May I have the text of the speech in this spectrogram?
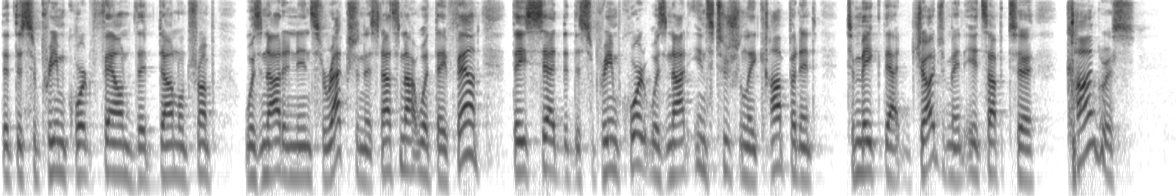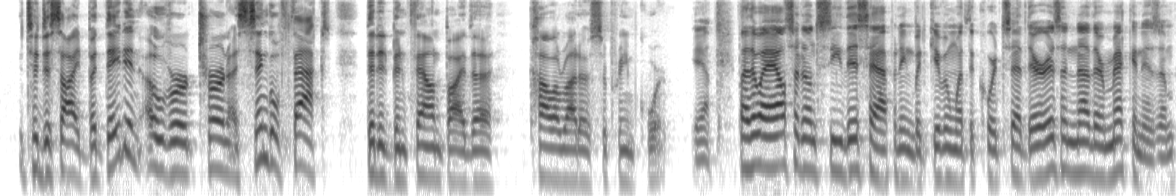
that the Supreme Court found that Donald Trump was not an insurrectionist. That's not what they found. They said that the Supreme Court was not institutionally competent to make that judgment. It's up to Congress to decide. But they didn't overturn a single fact that had been found by the Colorado Supreme Court. Yeah. By the way, I also don't see this happening, but given what the court said, there is another mechanism,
